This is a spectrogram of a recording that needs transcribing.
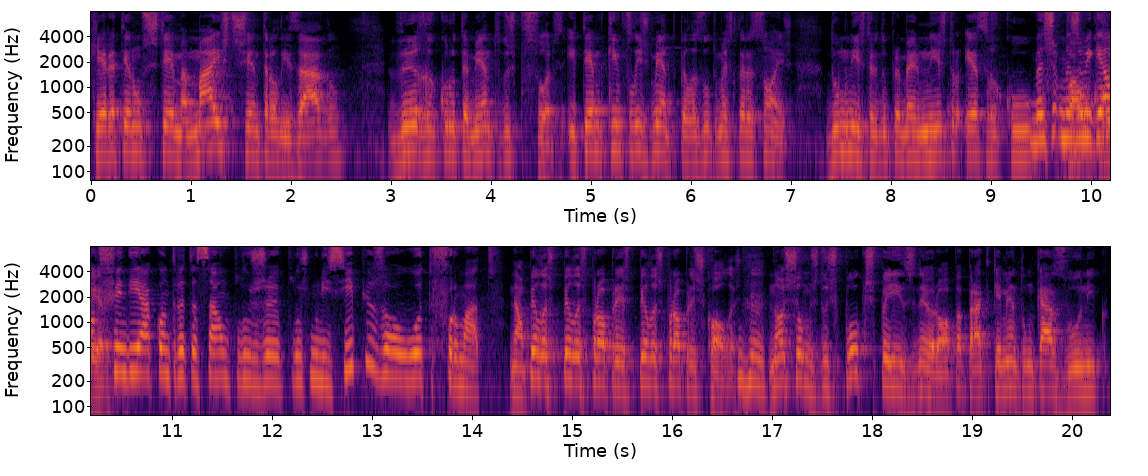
que era ter um sistema mais descentralizado de recrutamento dos professores. E temo que, infelizmente, pelas últimas declarações do Ministro e do Primeiro-Ministro, esse recuo. Mas, mas o Miguel ocorrer. defendia a contratação pelos, pelos municípios ou outro formato? Não, pelas, pelas, próprias, pelas próprias escolas. Uhum. Nós somos dos poucos países na Europa, praticamente um caso único,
